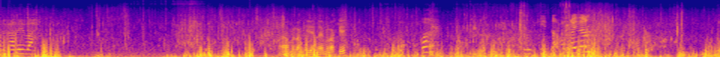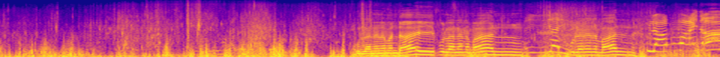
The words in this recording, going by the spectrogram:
marami ba? Ah, malaki yan ay, malaki. Ba? Kita mo kay Dol. Huli mo kay Dol. Pula na naman, day. Pula na naman. Ay, ay! Pula na naman. Wala pa! Woo!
